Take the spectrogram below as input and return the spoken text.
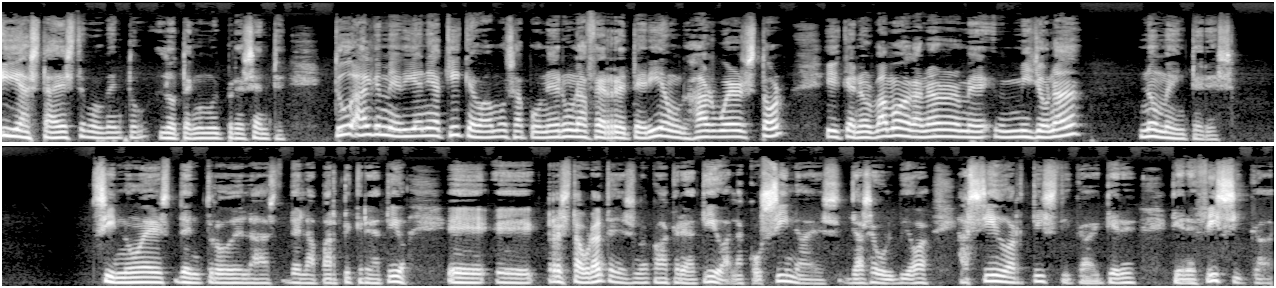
y hasta este momento lo tengo muy presente. Tú, alguien me viene aquí que vamos a poner una ferretería, un hardware store y que nos vamos a ganar una millonada, no me interesa si no es dentro de, las, de la parte creativa. Eh, eh, restaurante es una cosa creativa, la cocina es, ya se volvió, ha sido artística y tiene, tiene física,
